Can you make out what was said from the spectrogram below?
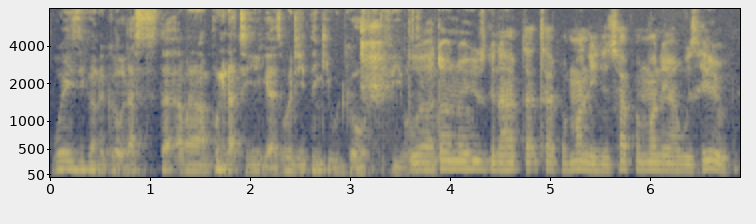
Where is he gonna go? That's that. I mean, I'm putting that to you guys. Where do you think he would go if he? Well, I don't know who's gonna have that type of money. The type of money I was hearing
